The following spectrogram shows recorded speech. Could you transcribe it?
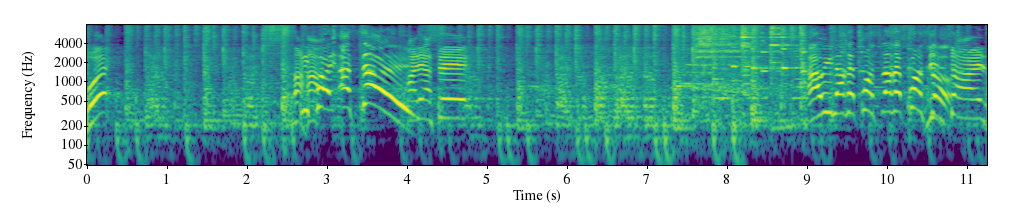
Ouais. Big boy, assez. Allez, assez. Ah oui, la réponse, la réponse. Lil style,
